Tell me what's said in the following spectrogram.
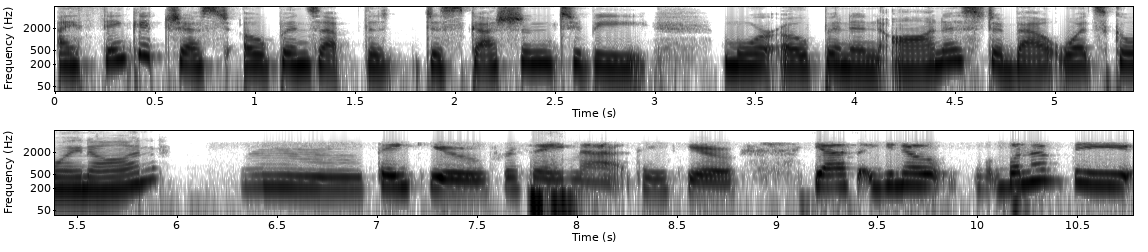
I think it just opens up the discussion to be more open and honest about what's going on. Mm, thank you for saying that. Thank you. Yes, you know, one of the,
